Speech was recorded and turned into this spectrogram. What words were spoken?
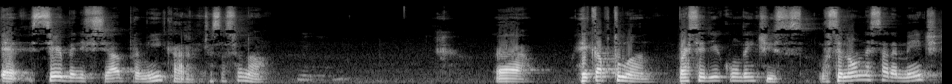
é, ser beneficiado para mim, cara, sensacional. É, recapitulando, parceria com dentistas. Você não necessariamente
